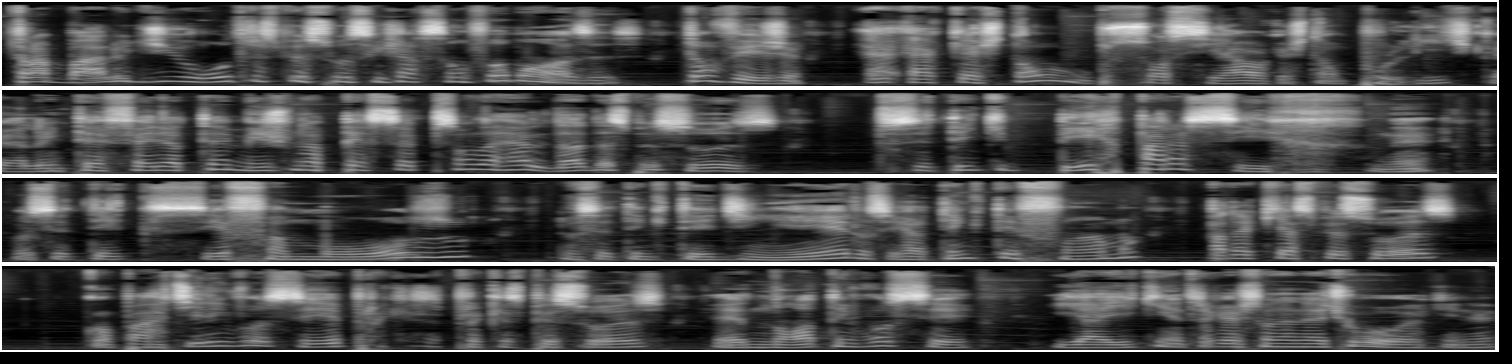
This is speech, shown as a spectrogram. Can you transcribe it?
trabalho de outras pessoas que já são famosas. Então veja, a, a questão social, a questão política, ela interfere até mesmo na percepção da realidade das pessoas. Você tem que ter para ser, né? Você tem que ser famoso, você tem que ter dinheiro, você já tem que ter fama para que as pessoas compartilhem você, para que, para que as pessoas é, notem você. E aí que entra a questão da network, né?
